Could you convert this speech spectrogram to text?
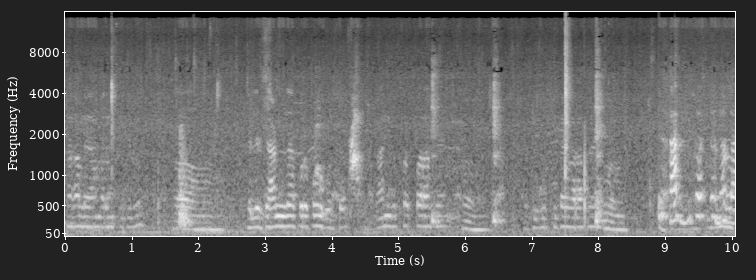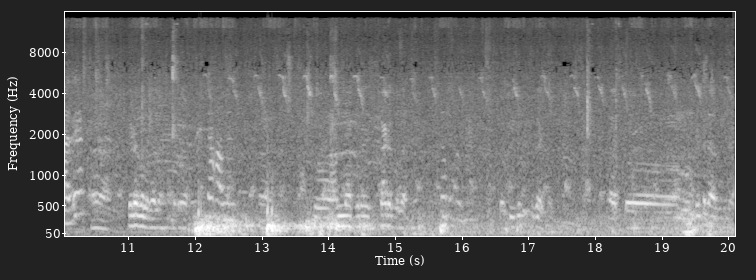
ସକାଳେ ଆମର ଯିବୁ ହଁ ହେଲେ ସେ ଆଣିଲା ପରେ କ'ଣ କରୁଛ ପାଣି ଗୁପ୍ତ କରାସେ ହଁ ସେଠି ଗୁପ୍ତି ଖାଇ କରାସେ ହଁ କଷ୍ଟ ନ ଲାଗେ କେଡ଼େ ବେଳ ଗଲା ତ ଆଣିଲା ପରେ କାଢ଼େ ଗଲା ତ ଟିକେ ଶୁକାଇଛ ତ କେତେଟା ଆସିଲା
